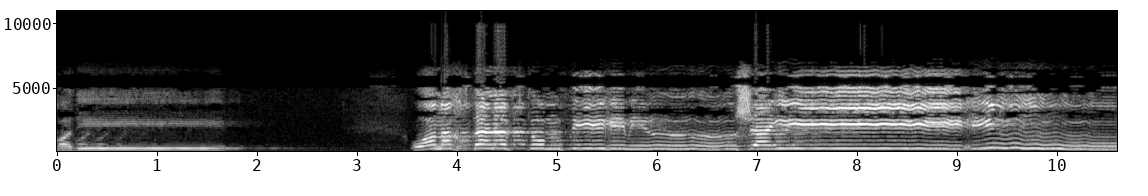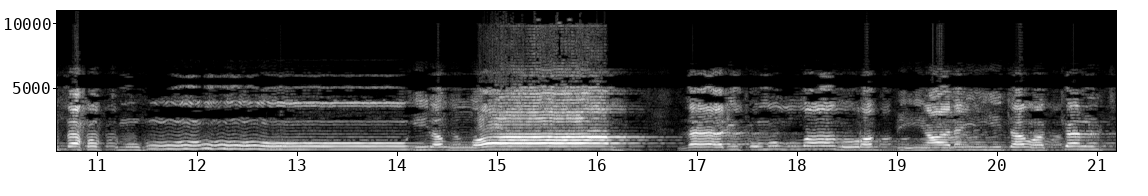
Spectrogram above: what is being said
قدير. وما اختلفتم فيه من شيء فحكمه إلى الله. ذلكم الله ربي عليه توكلت.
